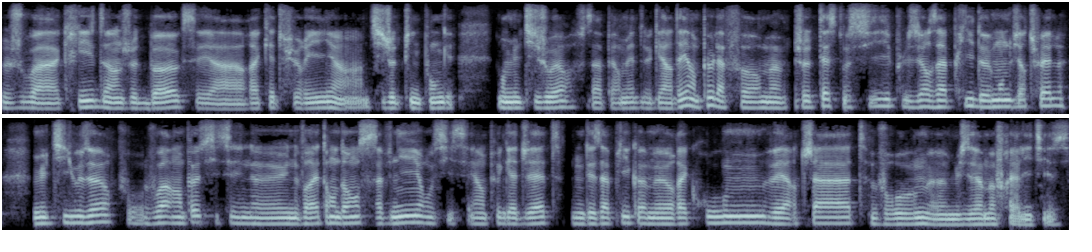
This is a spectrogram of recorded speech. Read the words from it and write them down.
je joue à Creed, un jeu de boxe, et à Racket Fury, un petit jeu de ping-pong en multijoueur. Ça permet de garder un peu la forme. Je teste aussi plusieurs applis de monde virtuel, multi-user, pour voir un peu si c'est une, une, vraie tendance à venir ou si c'est un peu gadget. Donc des applis comme Rec Room, VR Chat, Vroom, Museum of Realities.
